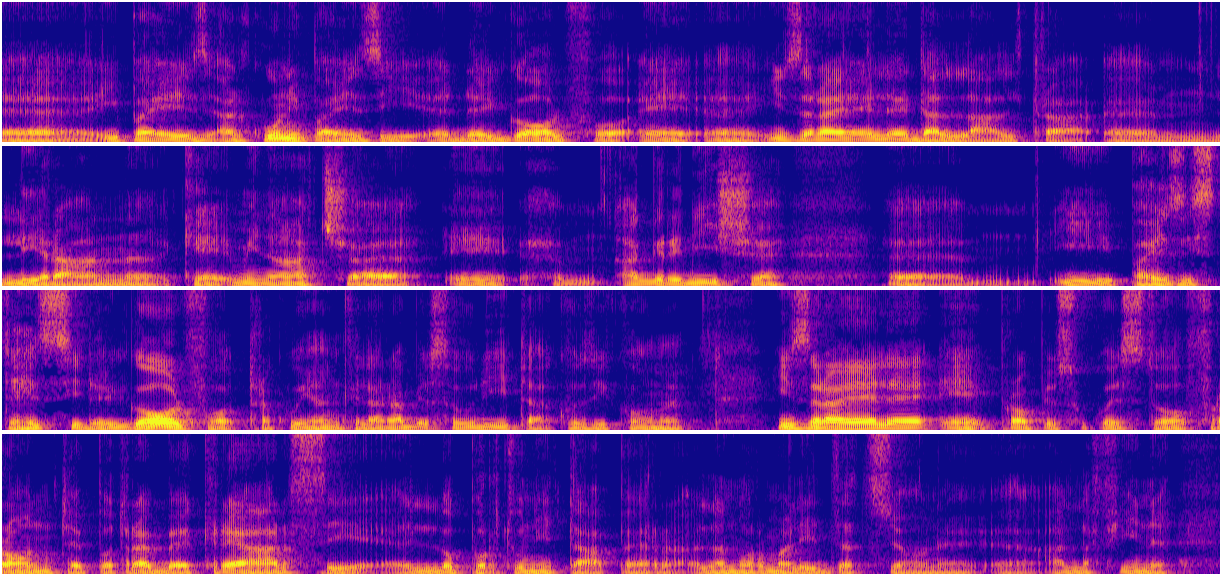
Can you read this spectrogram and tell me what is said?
eh, paesi, alcuni paesi eh, del Golfo e eh, Israele, dall'altra ehm, l'Iran che minaccia e ehm, aggredisce eh, i paesi stessi del Golfo, tra cui anche l'Arabia Saudita, così come Israele e proprio su questo fronte potrebbe crearsi eh, l'opportunità per la normalizzazione eh, alla fine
